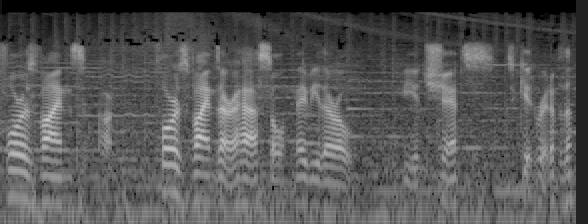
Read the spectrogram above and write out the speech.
Flora's vines are Flora's vines are a hassle. Maybe there'll be a chance to get rid of them.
